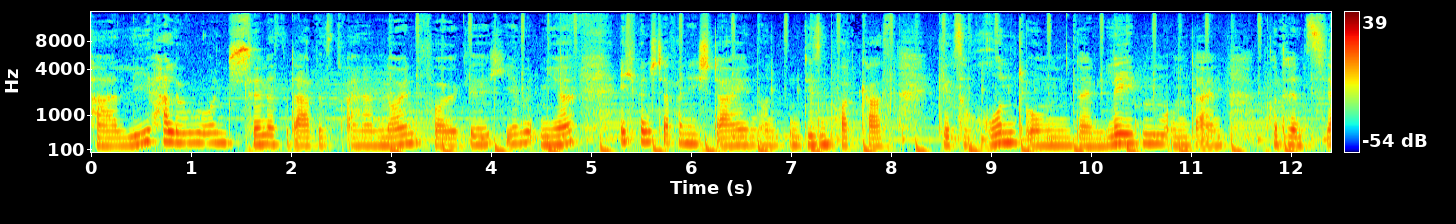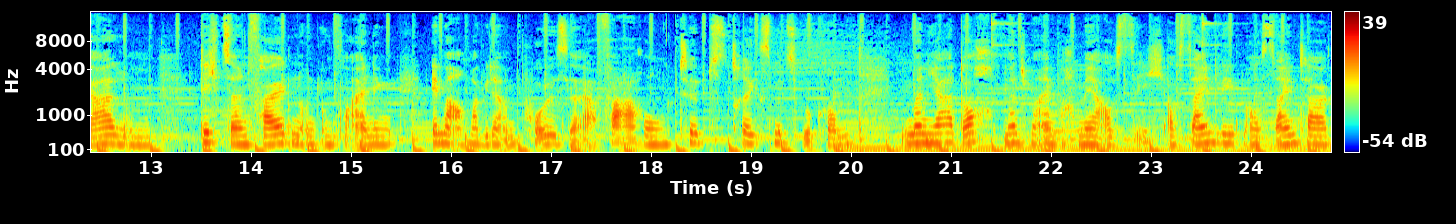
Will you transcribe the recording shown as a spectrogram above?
Hallo und schön, dass du da bist bei einer neuen Folge hier mit mir. Ich bin Stefanie Stein und in diesem Podcast geht es rund um dein Leben, um dein Potenzial, um dich zu entfalten und um vor allen Dingen immer auch mal wieder Impulse, Erfahrungen, Tipps, Tricks mitzubekommen, wie man ja doch manchmal einfach mehr aus sich, aus sein Leben, aus seinem Tag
